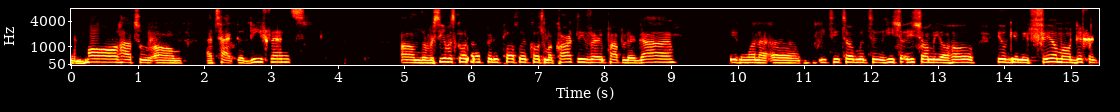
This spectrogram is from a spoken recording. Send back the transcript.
the ball, how to um, attack the defense. Um, the receivers coach I was pretty close with, Coach McCarthy, very popular guy. He's the one that uh, he, he told me to. He sh- he showed me a whole. He'll give me film on different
